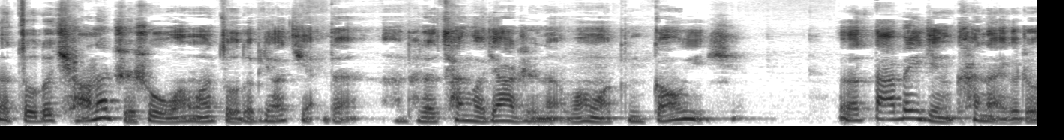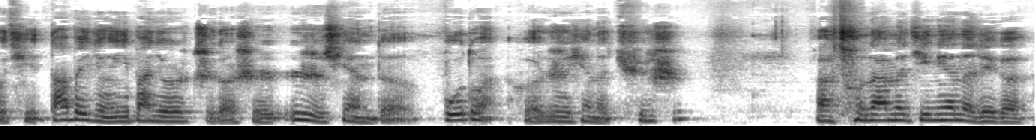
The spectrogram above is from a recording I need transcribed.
那走的强的指数往往走的比较简单啊，它的参考价值呢往往更高一些。呃，大背景看哪个周期？大背景一般就是指的是日线的波段和日线的趋势啊。从咱们今天的这个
